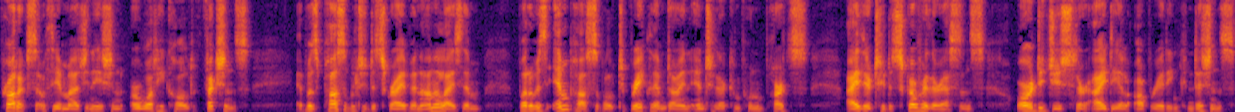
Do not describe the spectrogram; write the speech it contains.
products of the imagination, or what he called fictions. It was possible to describe and analyze them, but it was impossible to break them down into their component parts, either to discover their essence or deduce their ideal operating conditions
